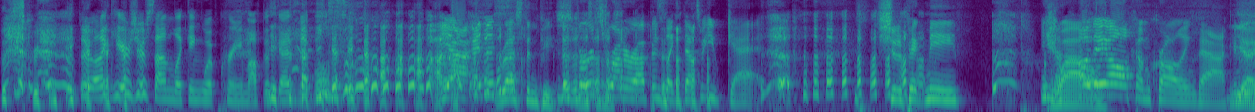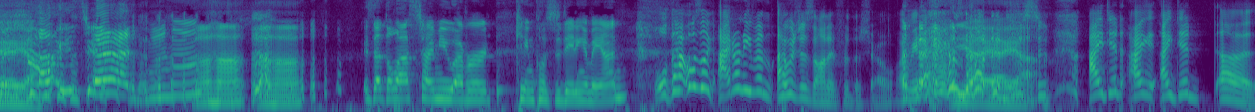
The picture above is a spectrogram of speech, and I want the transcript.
the. They're like, here's your son licking whipped cream off this guy's nipples. yeah, and the, Rest in peace. the first runner up is like, that's what you get. Should have picked me. Yeah. Wow. Oh, they all come crawling back. And Yeah, he's yeah, like, Oh, he's dead. Mhm. Uh huh. Uh huh. Is that the last time you ever came close to dating a man? well, that was like I don't even. I was just on it for the show. I mean, I was Yeah, not yeah, yeah. interested. I did. I I did uh,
